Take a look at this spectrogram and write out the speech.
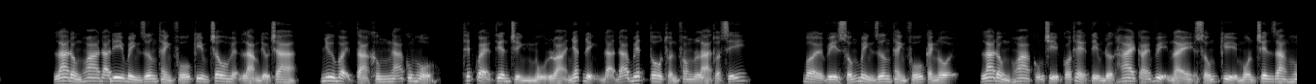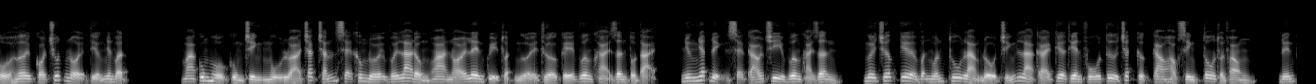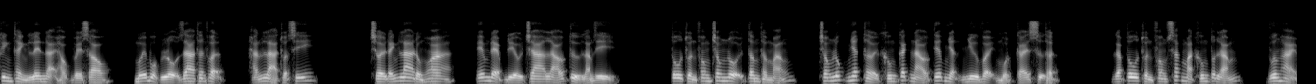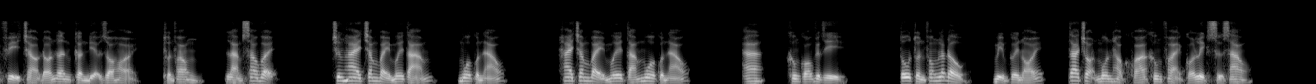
La đồng hoa đã đi bình dương thành phố kim châu huyện làm điều tra như vậy ta không ngã cung hổ thiết quẻ tiên trình mù loà nhất định đã đã biết tô thuần phong là thuật sĩ. Bởi vì sống bình dương thành phố cảnh nội La Đồng Hoa cũng chỉ có thể tìm được hai cái vị này sống kỳ môn trên giang hồ hơi có chút nổi tiếng nhân vật. Mà cung hổ cùng Trình Mù Lòa chắc chắn sẽ không đối với La Đồng Hoa nói lên quỷ thuật người thừa kế Vương Khải Dân tồn tại, nhưng nhất định sẽ cáo chi Vương Khải Dân, Ngươi trước kia vẫn muốn thu làm đồ chính là cái kia thiên phú tư chất cực cao học sinh Tô Thuần Phong, đến kinh thành lên đại học về sau, mới bộc lộ ra thân phận, hắn là thuật sĩ. Trời đánh La Đồng Hoa, em đẹp điều tra láo tử làm gì? Tô Thuần Phong trong nội tâm thầm mắng, trong lúc nhất thời không cách nào tiếp nhận như vậy một cái sự thật. Gặp Tô Thuần Phong sắc mặt không tốt lắm, Vương Hải Phỉ chào đón ân cần địa do hỏi, "Thuần Phong, làm sao vậy?" Chương hai trăm bảy mươi tám mua quần áo. hai trăm bảy mươi tám mua quần áo. "A, không có việc gì." Tô Thuần Phong lắc đầu, mỉm cười nói, "Ta chọn môn học khóa không phải có lịch sử sao?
